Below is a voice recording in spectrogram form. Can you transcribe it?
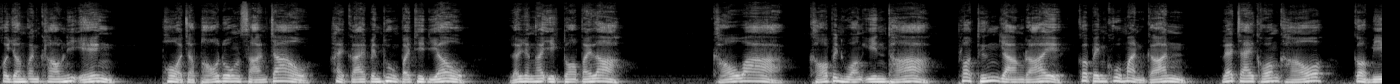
ก็ยอมกันคราวนี้เอง พ่อจะเผาดวงสารเจ้า ให้กลายเป็นทุ่งไปทีเดียว แล้วยังไงอีกต่อไปล่ะ เขาว่าเขาเป็นห่วงอินทา เพราะถึงอย่างไรก็เป็นคู่มั่นกัน และใจของเขาก็มี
